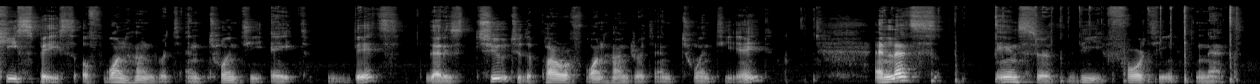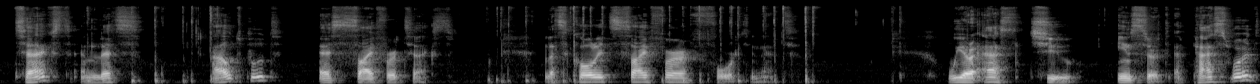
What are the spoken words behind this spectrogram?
key space of 128 bits. That is 2 to the power of 128. And let's insert the Fortinet text and let's output as cipher text. Let's call it cipher Fortinet we are asked to insert a password.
